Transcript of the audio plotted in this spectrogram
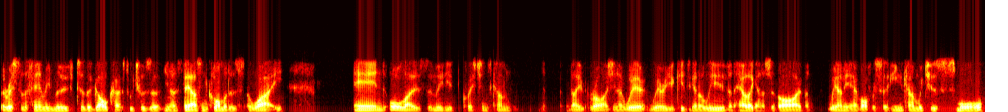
the rest of the family, moved to the Gold Coast, which was a you know thousand kilometres away, and all those immediate questions come, they rise. You know, where where are your kids going to live, and how are they going to survive? And we only have officer income, which is small.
